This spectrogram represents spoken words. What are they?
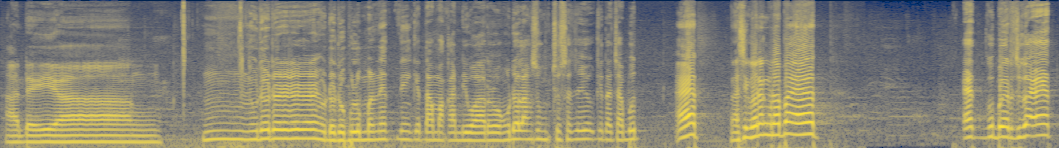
ada yang Hmm, udah udah udah udah, udah 20 menit nih kita makan di warung. Udah langsung cus aja yuk kita cabut. Ed, nasi goreng berapa Ed? Ed, gue bayar juga Ed.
